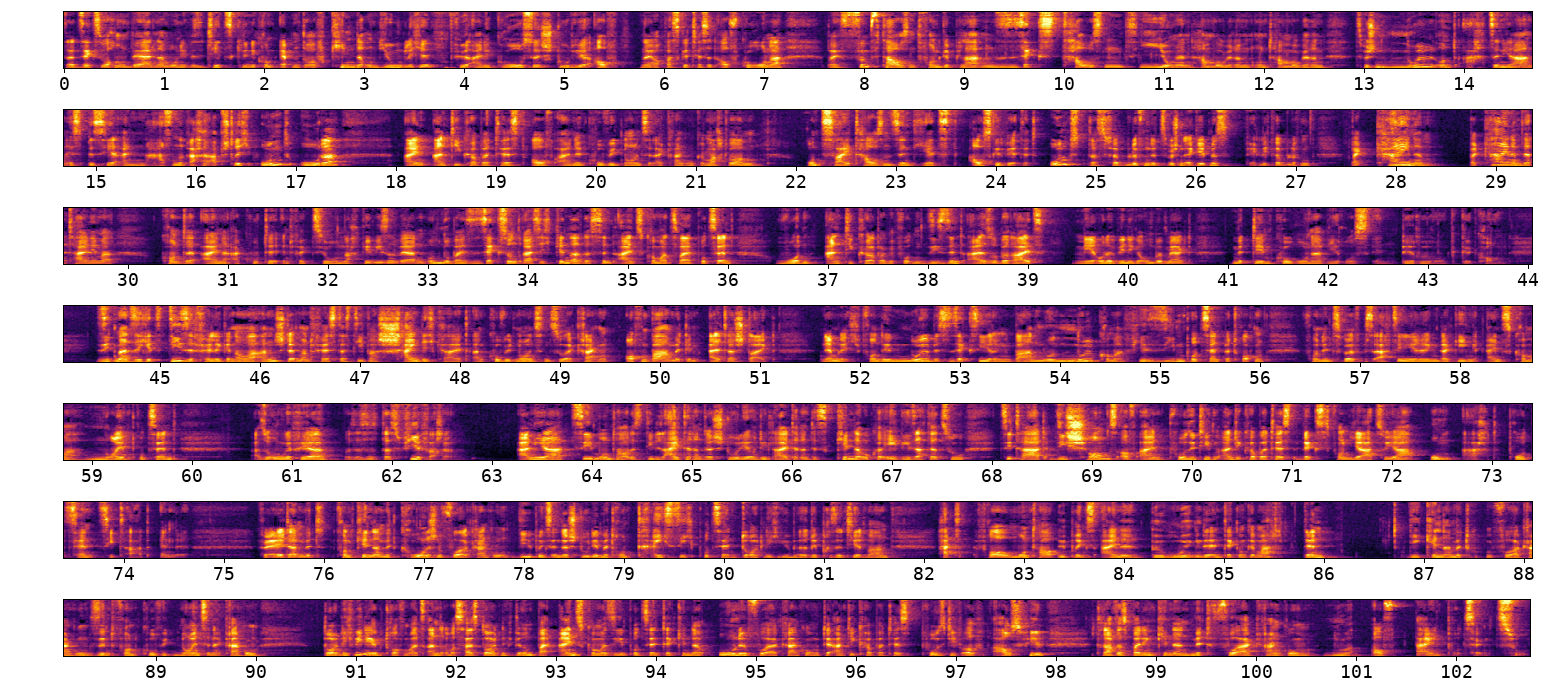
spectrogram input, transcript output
Seit sechs Wochen werden am Universitätsklinikum Eppendorf Kinder und Jugendliche für eine große Studie auf, naja, auf was getestet? Auf Corona. Bei 5000 von geplanten 6000 jungen Hamburgerinnen und Hamburgerinnen zwischen 0 und 18 Jahren ist bisher ein Nasenracheabstrich und oder ein Antikörpertest auf eine Covid-19-Erkrankung gemacht worden. Rund 2000 sind jetzt ausgewertet. Und das verblüffende Zwischenergebnis, wirklich verblüffend, bei keinem bei keinem der Teilnehmer konnte eine akute Infektion nachgewiesen werden und nur bei 36 Kindern, das sind 1,2 Prozent, wurden Antikörper gefunden. Sie sind also bereits mehr oder weniger unbemerkt mit dem Coronavirus in Berührung gekommen. Sieht man sich jetzt diese Fälle genauer an, stellt man fest, dass die Wahrscheinlichkeit an Covid-19 zu erkranken offenbar mit dem Alter steigt. Nämlich von den 0 bis 6-Jährigen waren nur 0,47% betroffen, von den 12- bis 18-Jährigen dagegen 1,9 Prozent. Also ungefähr, was ist es, das Vierfache. Anja C. Muntau, das ist die Leiterin der Studie und die Leiterin des Kinder-UKE, die sagt dazu, Zitat, die Chance auf einen positiven Antikörpertest wächst von Jahr zu Jahr um 8%, Zitat Ende. Für Eltern mit, von Kindern mit chronischen Vorerkrankungen, die übrigens in der Studie mit rund 30% deutlich überrepräsentiert waren, hat Frau Muntau übrigens eine beruhigende Entdeckung gemacht, denn die Kinder mit Vorerkrankungen sind von Covid-19-Erkrankungen deutlich weniger betroffen als andere. Was heißt deutlich? Während bei 1,7% der Kinder ohne Vorerkrankung der Antikörpertest positiv ausfiel, traf das bei den Kindern mit Vorerkrankungen nur auf 1% zu.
